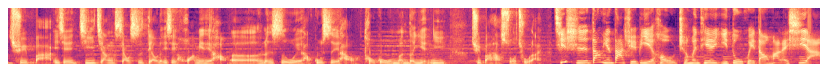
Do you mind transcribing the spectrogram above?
去把一些即将消失掉的一些画面也好，呃，人事物也好，故事也好，透过我们的演绎，去把它说出来。其实，当年大学毕业后，陈文天一度回到马来西亚，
